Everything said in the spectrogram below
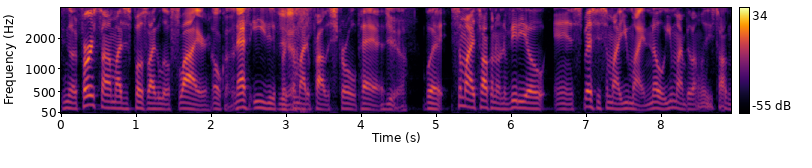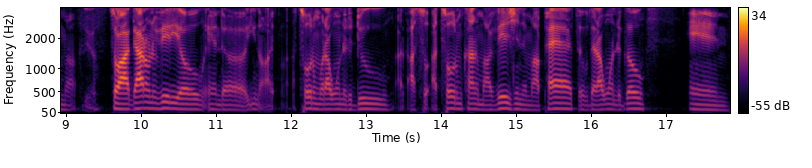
You know, the first time I just post like a little flyer. Okay. And that's easy for yeah. somebody to probably scroll past. Yeah. But somebody talking on the video, and especially somebody you might know, you might be like, "What are you talking about?" Yeah. So I got on the video, and uh, you know, I, I told him what I wanted to do. I, I, I told him kind of my vision and my path of, that I wanted to go, and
